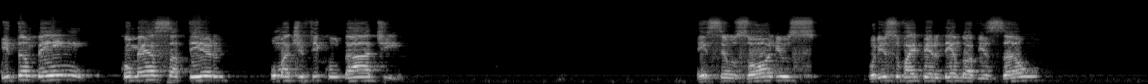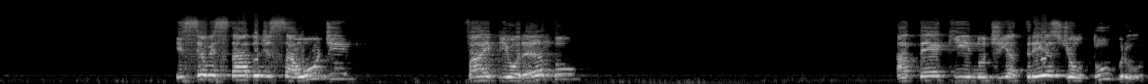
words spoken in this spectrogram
E também começa a ter uma dificuldade em seus olhos, por isso vai perdendo a visão e seu estado de saúde vai piorando até que no dia 3 de outubro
